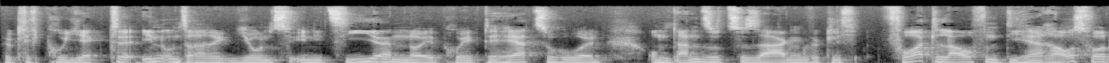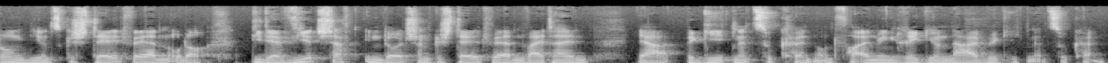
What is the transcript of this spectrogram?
wirklich Projekte in unserer Region zu initiieren, neue Projekte herzuholen, um dann sozusagen wirklich fortlaufend die Herausforderungen, die uns gestellt werden oder auch die der Wirtschaft in Deutschland gestellt werden, weiterhin ja begegnen zu können und vor allen Dingen regional begegnen zu können.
